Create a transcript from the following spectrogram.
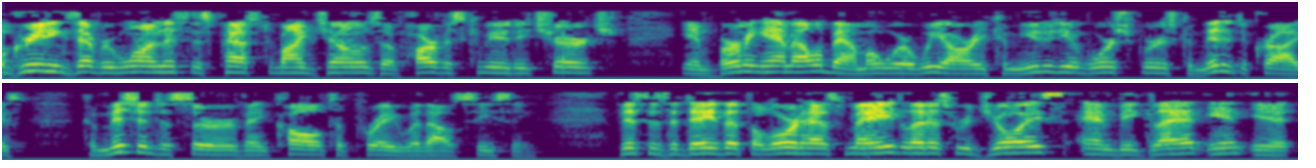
Well, greetings everyone. This is Pastor Mike Jones of Harvest Community Church in Birmingham, Alabama, where we are a community of worshipers committed to Christ, commissioned to serve, and called to pray without ceasing. This is a day that the Lord has made. Let us rejoice and be glad in it.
